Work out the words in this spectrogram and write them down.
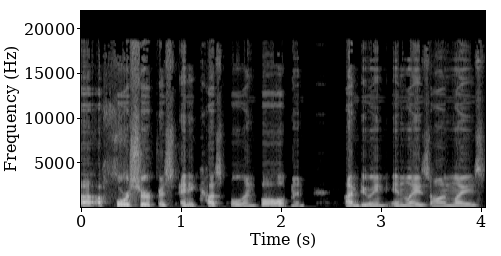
a, a four surface, any cuspal involvement. I'm doing inlays, onlays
